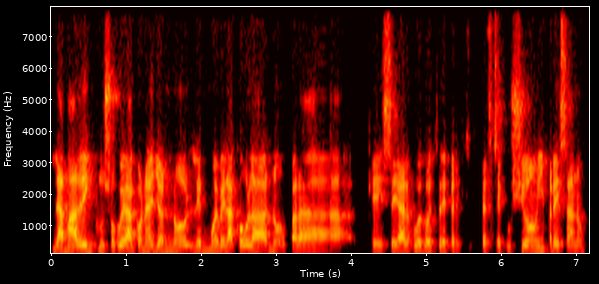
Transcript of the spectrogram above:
La madre incluso juega con ellos, ¿no? Les mueve la cola, ¿no? Para que sea el juego este de persecución y presa, ¿no?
